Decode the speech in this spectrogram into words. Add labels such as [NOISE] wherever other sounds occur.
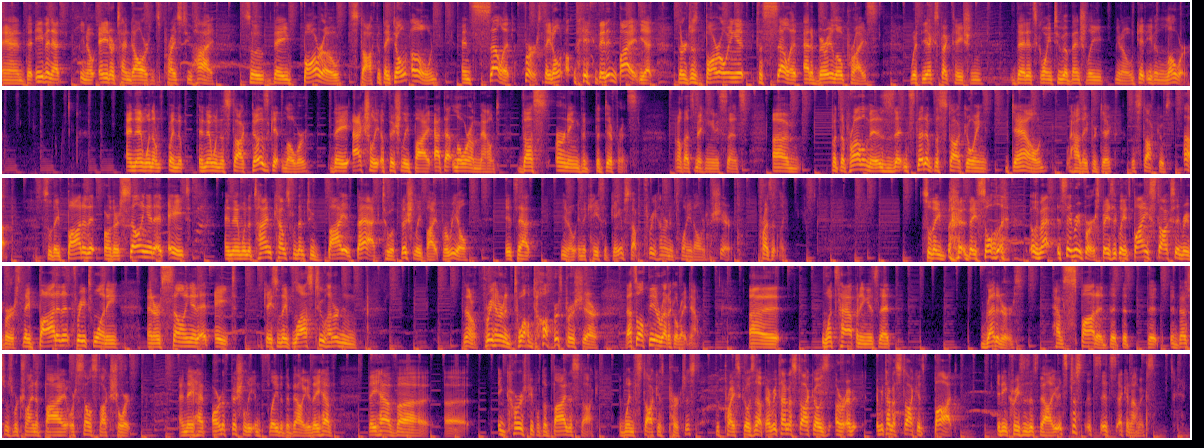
and that even at you know eight or ten dollars, it's priced too high. So they borrow stock that they don't own and sell it first. They don't [LAUGHS] they didn't buy it yet. They're just borrowing it to sell it at a very low price with the expectation that it's going to eventually, you know, get even lower. And then when the when the and then when the stock does get lower, they actually officially buy at that lower amount, thus earning the, the difference. I don't know if that's making any sense. Um, but the problem is, is that instead of the stock going down, how they predict, the stock goes up. So they bought it or they're selling it at eight, and then when the time comes for them to buy it back, to officially buy it for real, it's at, you know, in the case of GameStop, $320 a share presently. So they [LAUGHS] they sold it. It's in reverse. Basically, it's buying stocks in reverse. They bought it at 320 and are selling it at eight. Okay, so they've lost 200 and no, $312 [LAUGHS] per share. That's all theoretical right now. Uh, what's happening is that Redditors have spotted that, that, that investors were trying to buy or sell stock short, and they have artificially inflated the value. They have, they have uh, uh, encouraged people to buy the stock. And when stock is purchased, the price goes up. Every time a stock goes, or every, every time a stock is bought, it increases its value. It's just, it's, it's economics.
